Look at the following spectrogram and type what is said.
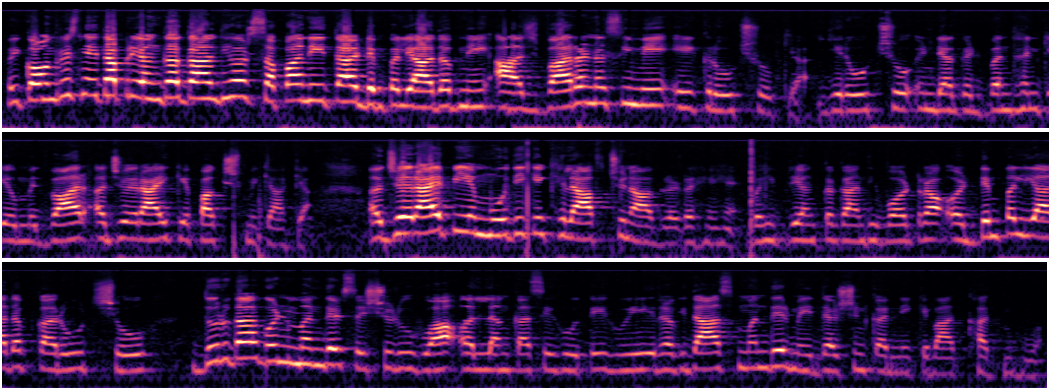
वही कांग्रेस नेता प्रियंका गांधी और सपा नेता डिम्पल यादव ने आज वाराणसी में एक रोड शो किया। ये रोड शो इंडिया गठबंधन के उम्मीदवार अजय राय के पक्ष में क्या किया? अजय राय पीएम मोदी के खिलाफ चुनाव लड़ रहे हैं। वहीं प्रियंका गांधी वाड्रा और डिम्पल यादव का रोड शो दुर्गा गुंड मंदिर से शुरू हुआ और लंका से होते हुए रविदास मंदिर में दर्शन करने के बाद खत्म हुआ।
